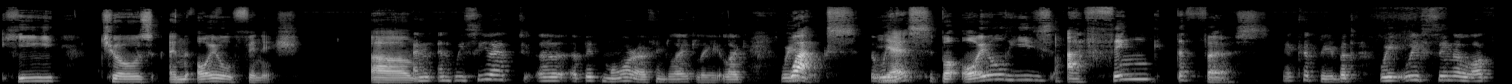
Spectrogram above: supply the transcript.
he chose an oil finish. Um, and and we see that uh, a bit more, I think, lately. Like we, wax, we- yes, but oil. He's, I think, the first. it could be, but we we've seen a lot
